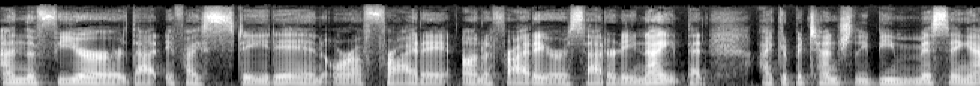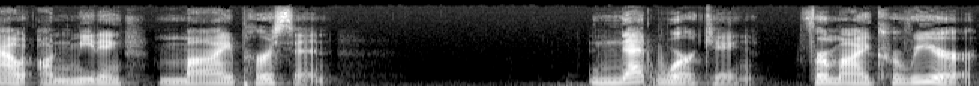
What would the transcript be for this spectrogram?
and the fear that if I stayed in or a Friday on a Friday or a Saturday night that I could potentially be missing out on meeting my person. Networking for my career.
